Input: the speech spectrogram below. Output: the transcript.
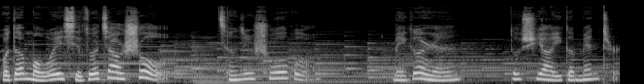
我的某位写作教授曾经说过，每个人都需要一个 mentor。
